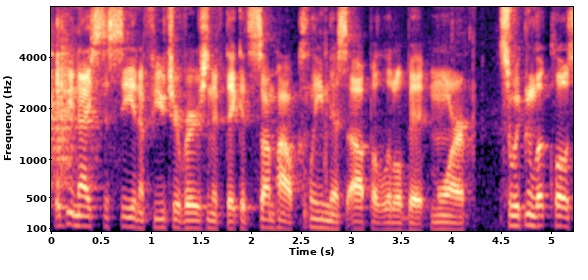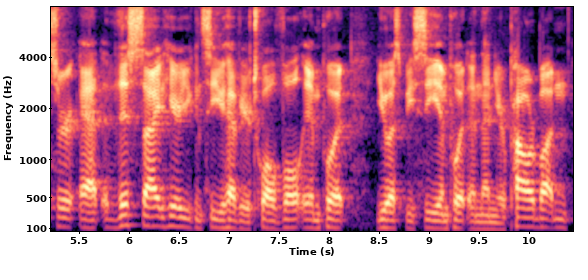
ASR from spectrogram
it'd be nice to see in a future version if they could somehow clean this up a little bit more so we can look closer at this side here. You can see you have your 12 volt input, USB-C input, and then your power button.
